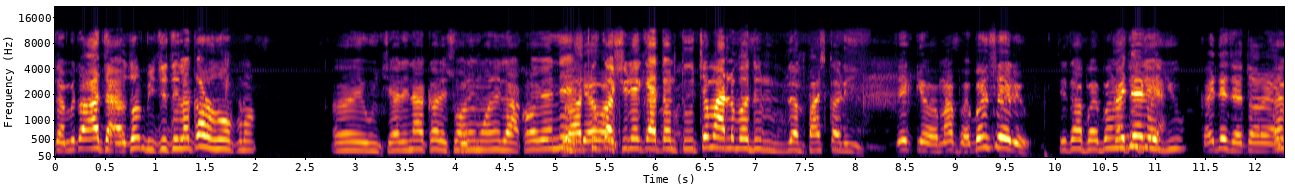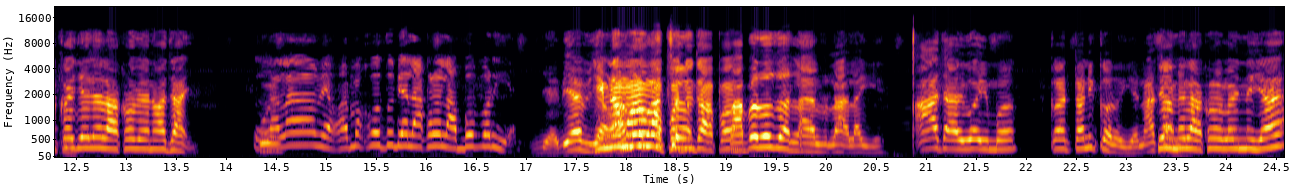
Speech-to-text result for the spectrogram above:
તમે તો આ આવ્યો છો બીજી થી લગાડો છો આપણો. એ ઊંચારી ના કરે સોની મોની લાકડો વેન. ને તું કશું નહીં કહેતો તું ચમ આટલું બધું પાસ કરી? તે કેવા મારા ભાઈબંધ છે રહ્યો. તે તારા ભાઈબંધ કઈ નથી દે જતો રહ્યો કઈ દે લાકડો વેનવા જાય. લાલા વ્યવહારમાં કહું તો બે લાકડો લાંબો પડી બે બે એમના મોનો મફતનું તાપ આપણે રોજ લા- લા- આ જ એમાં. કંટાળી કરો યાર ના અમે લાકડો લઈને આયા.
